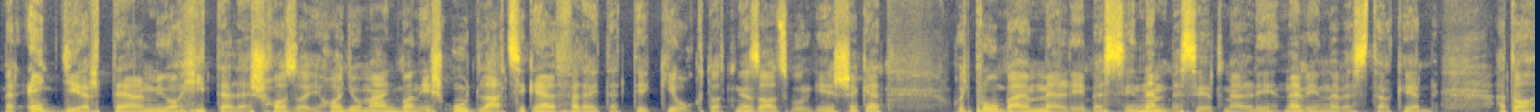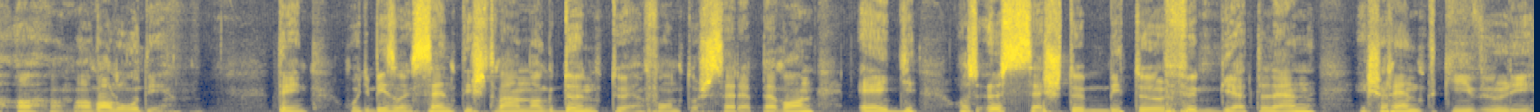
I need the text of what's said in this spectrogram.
mert egyértelmű a hiteles hazai hagyományban, és úgy látszik elfelejtették kioktatni az Salzburg érseket, hogy próbáljon mellé beszélni. Nem beszélt mellé, nevén nevezte a kérdést. Hát a, a, a valódi tényt, hogy bizony Szent Istvánnak döntően fontos szerepe van, egy az összes többitől független és rendkívüli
